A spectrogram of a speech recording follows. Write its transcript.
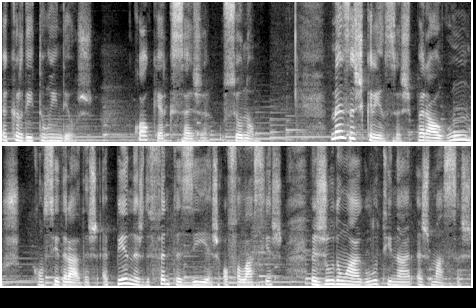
acreditam em Deus, qualquer que seja o seu nome. Mas as crenças, para alguns consideradas apenas de fantasias ou falácias, ajudam a aglutinar as massas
